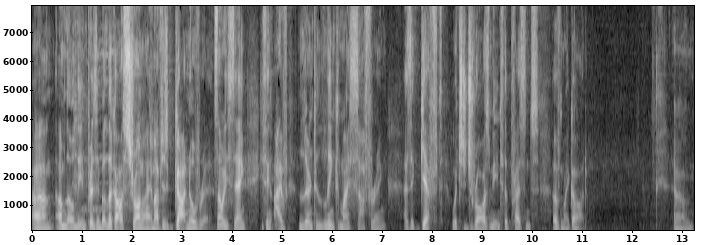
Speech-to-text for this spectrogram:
um, I'm lonely in prison, but look how strong I am. I've just gotten over it. It's not what he's saying. He's saying, I've learned to link my suffering as a gift which draws me into the presence of my God. Um,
